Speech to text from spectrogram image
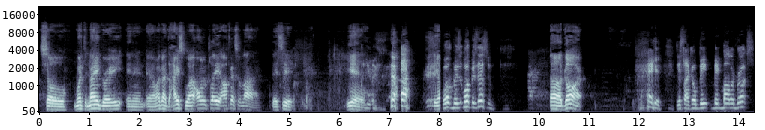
so went to ninth grade, and then you know, I got to high school. I only played offensive line. That's it. Yeah, What what position? uh, guard. Hey, just like old big, big baller Brooks.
